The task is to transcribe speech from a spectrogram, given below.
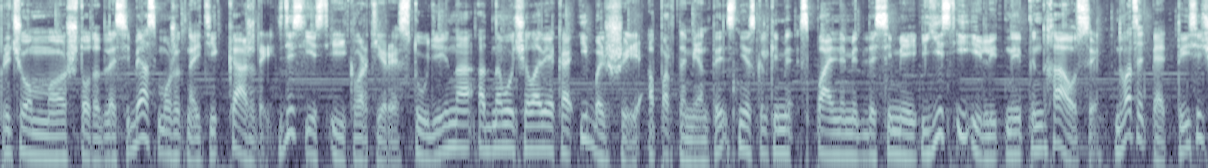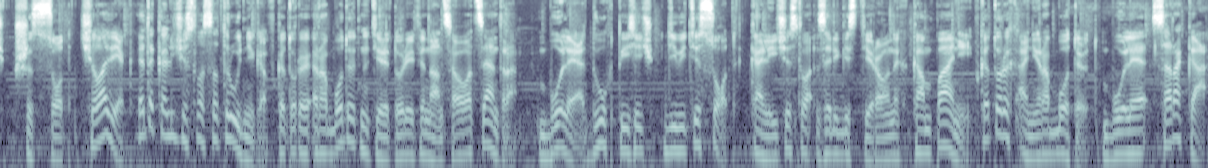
Причем э, что-то для себя сможет найти каждый. Здесь есть и квартиры-студии на одного человека, и большие апартаменты с несколькими спальнями для семей. Есть и элитные пентхаусы. 25 600 человек. Это количество сотрудников, которые работают на территории финансового центра. Более 2900 количество зарегистрированных компаний, в которых они работают более 40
